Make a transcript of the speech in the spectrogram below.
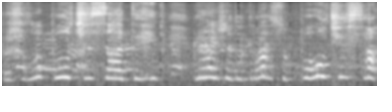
Прошло полчаса, ты играешь эту трассу полчаса.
